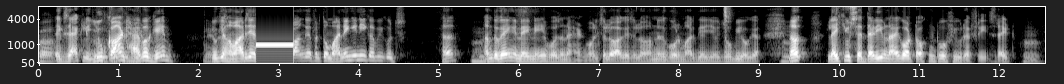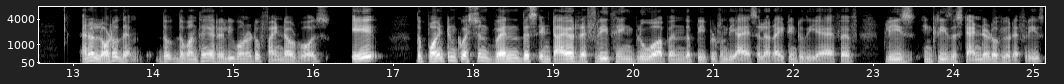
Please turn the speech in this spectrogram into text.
है। Exactly you can't have a game क्योंकि हमारे जैसे मांगे फिर तो मानेंगे नहीं कभी कुछ है हम तो कहेंगे नहीं नहीं वाज हैंडबॉल चलो आगे चलो हमने तो गोल मार दिया ये जो भी हो गया now like you said that even I got talking to a few referees right a lot of them the, the one thing i really wanted to find out was a the point in question when this entire referee thing blew up and the people from the isl are writing to the aff please increase the standard of your referees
